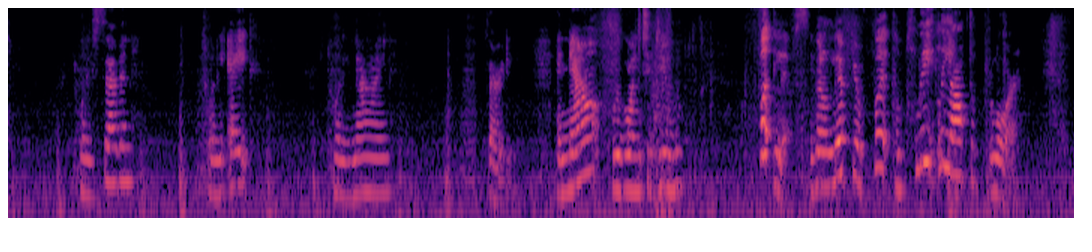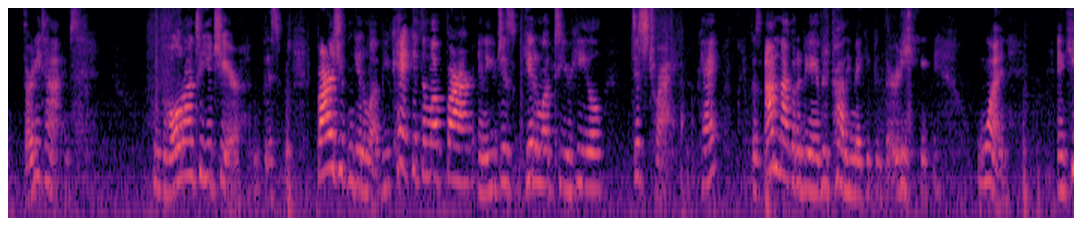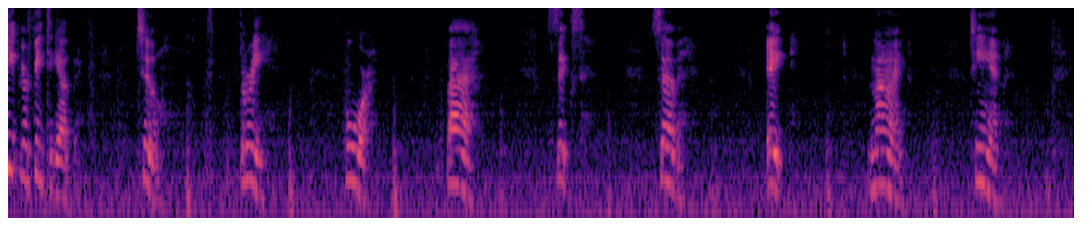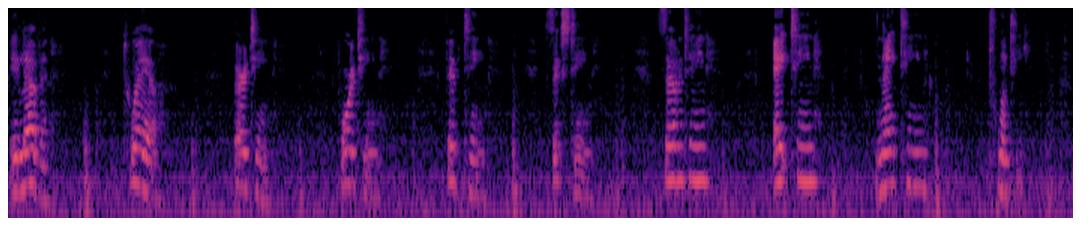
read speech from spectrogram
27, 28, 29, 30. And now we're going to do foot lifts. You're going to lift your foot completely off the floor 30 times. You can hold on to your chair as far as you can get them up. If You can't get them up far and you just get them up to your heel Just try, okay? Because I'm not going to be able to probably make it to 30. One, and keep your feet together. Two, three, four, five, six, seven, eight, nine, ten, eleven, twelve, thirteen, fourteen, fifteen, sixteen, seventeen, eighteen, nineteen, twenty.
